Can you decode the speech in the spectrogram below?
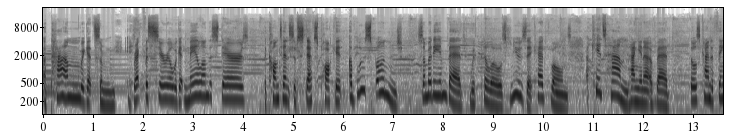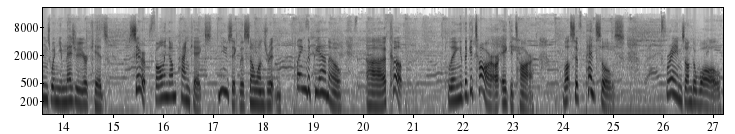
a pan, we get some breakfast cereal, we get mail on the stairs, the contents of Steph's pocket, a blue sponge, somebody in bed with pillows, music, headphones, a kid's hand hanging out of bed, those kind of things when you measure your kids, syrup falling on pancakes, music that someone's written, playing the piano, uh, a cup, playing the guitar or a guitar, lots of pencils, frames on the wall,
